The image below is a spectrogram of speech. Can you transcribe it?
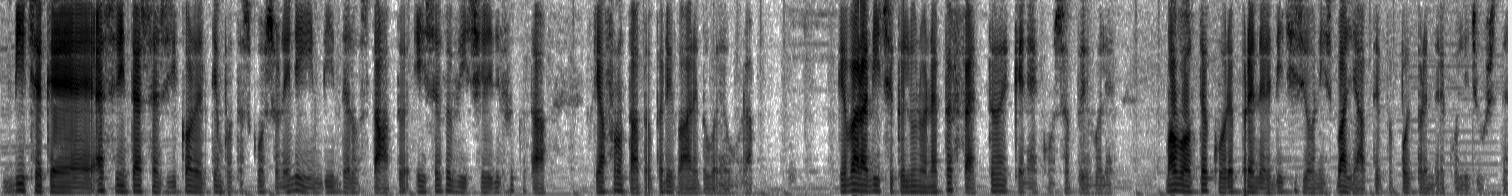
dice che essere in testa si ricorda del tempo trascorso nelle indie dello Stato e i sacrifici e le difficoltà che ha affrontato per arrivare dove è ora. Guevara dice che lui non è perfetto e che ne è consapevole, ma a volte occorre prendere decisioni sbagliate per poi prendere quelle giuste.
